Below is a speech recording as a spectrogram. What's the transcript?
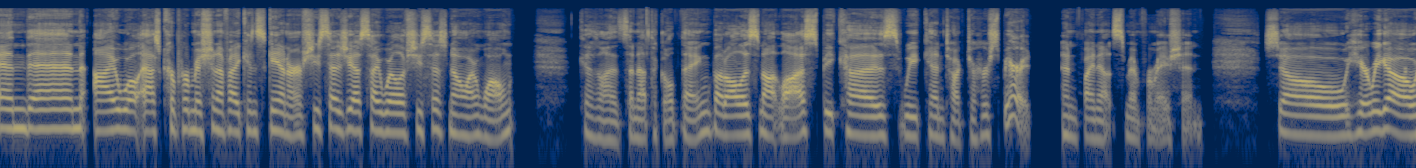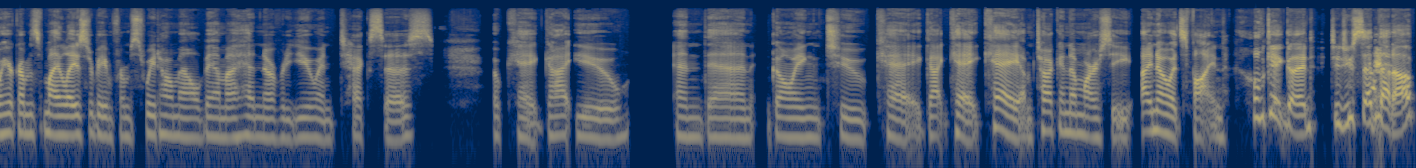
And then I will ask her permission if I can scan her. If she says yes, I will. If she says no, I won't, because it's an ethical thing. But all is not lost because we can talk to her spirit and find out some information. So here we go. Here comes my laser beam from Sweet Home, Alabama, heading over to you in Texas. Okay, got you and then going to Kay. Got Kay. Kay, I'm talking to Marcy. I know it's fine. Okay, good. Did you set that up?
